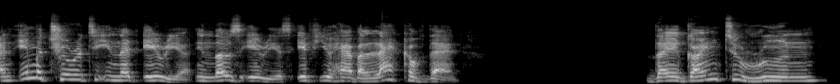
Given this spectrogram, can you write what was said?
an immaturity in that area, in those areas, if you have a lack of that, they are going to ruin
